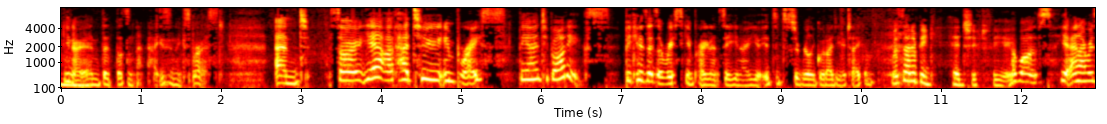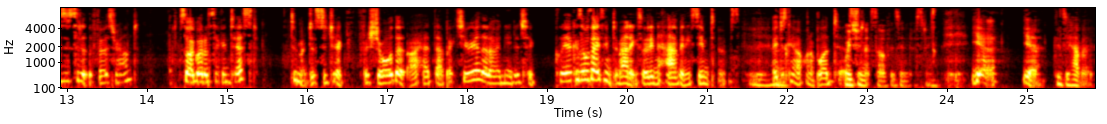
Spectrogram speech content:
you know, and that doesn't isn't expressed. And so, yeah, I've had to embrace the antibiotics because there's a risk in pregnancy. You know, you, it's just a really good idea to take them. Was that a big head shift for you? It was, yeah, and I resisted it the first round. So I got a second test to just to check for sure that I had that bacteria that I needed to clear because it was asymptomatic, so I didn't have any symptoms. It just came up on a blood test. Which in itself is interesting. yeah, yeah, Because you have it,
